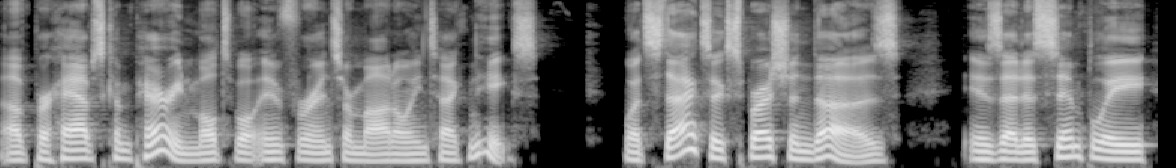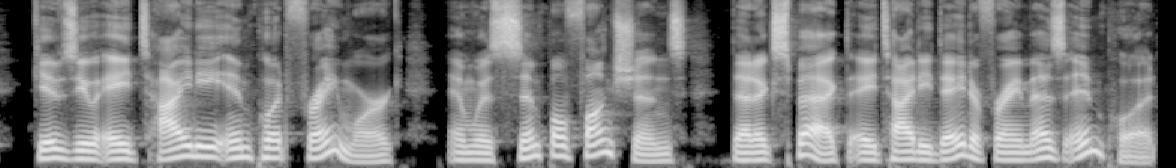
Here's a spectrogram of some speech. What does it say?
of perhaps comparing multiple inference or modeling techniques. What statsExpressions does is that it simply gives you a tidy input framework and with simple functions that expect a tidy data frame as input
